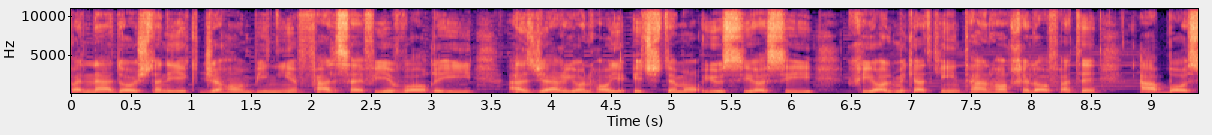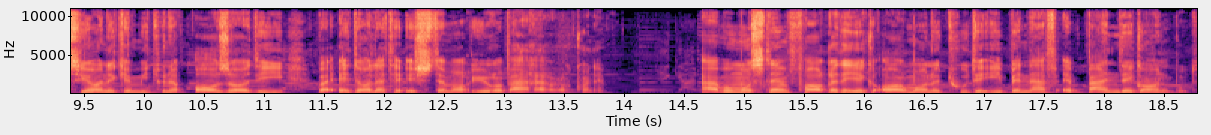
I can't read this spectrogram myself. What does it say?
و نداشتن یک جهانبینی فلسفی واقعی از جریانهای اجتماعی و سیاسی خیال می‌کرد که این تنها خلافت عباسیانه که می‌تونه آزادی و عدالت اجتماعی رو برقرار کنه. ابو مسلم فاقد یک آرمان تودعی به نفع بندگان بود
